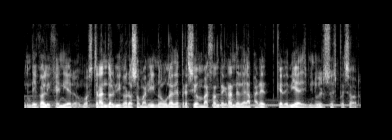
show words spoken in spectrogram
indicó el ingeniero, mostrando el vigoroso marino una depresión bastante grande de la pared que debía disminuir su espesor.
